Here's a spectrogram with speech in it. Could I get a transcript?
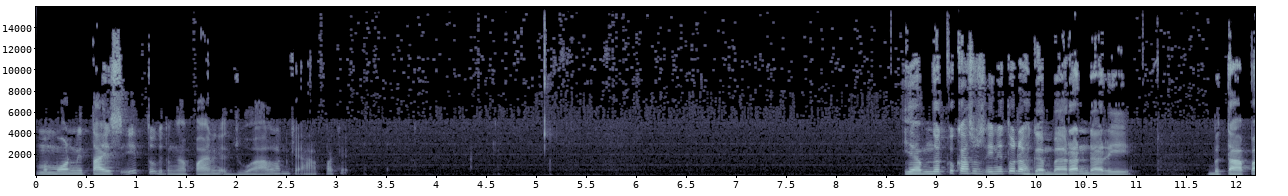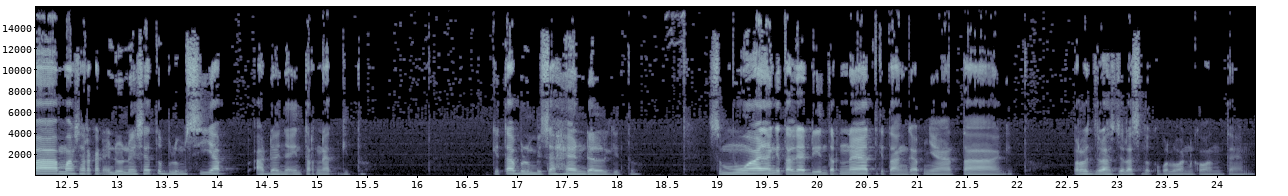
memonetize itu gitu. Ngapain kayak jualan kayak apa kayak ya menurutku kasus ini tuh udah gambaran dari betapa masyarakat Indonesia tuh belum siap adanya internet gitu. Kita belum bisa handle gitu. Semua yang kita lihat di internet kita anggap nyata gitu. Perlu jelas-jelas untuk keperluan konten.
